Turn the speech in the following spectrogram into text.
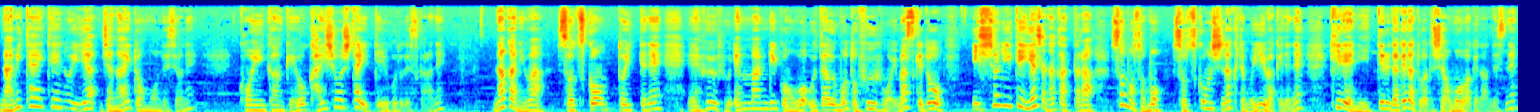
並大抵の嫌じゃないと思うんですよね。婚姻関係を解消したいっていうことですからね。中には卒婚といってね、え、夫婦円満離婚を歌う元夫婦もいますけど一緒にいて嫌じゃなかったらそもそも卒婚しなくてもいいわけでね綺麗に言ってるだけだと私は思うわけなんですね。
